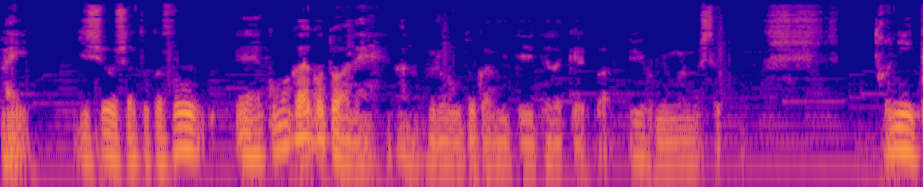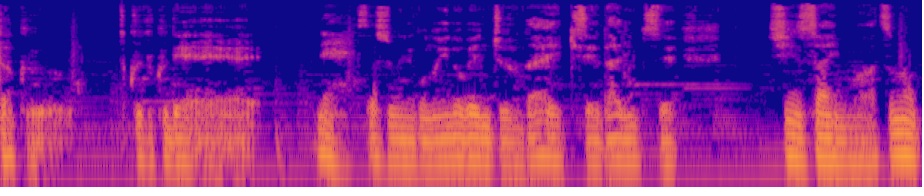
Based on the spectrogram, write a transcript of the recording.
はい。受賞者とかそう、えー、細かいことはね、あの、ブログとか見ていただければというふうに思いましたけどとにかく、つくづくで、ね、久しぶりにこのイノベンチューの第1期生、第2期生、審査員も集まって、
